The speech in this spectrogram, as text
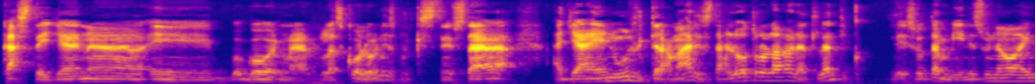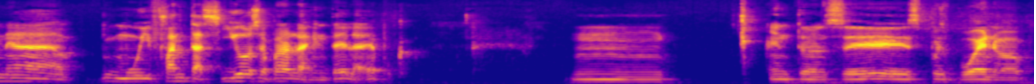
castellana eh, gobernar las colonias, porque está allá en ultramar, está al otro lado del Atlántico. Eso también es una vaina muy fantasiosa para la gente de la época. Mm, entonces, pues bueno,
